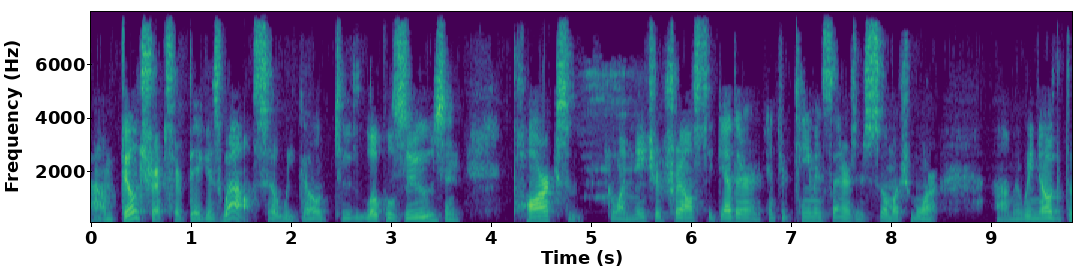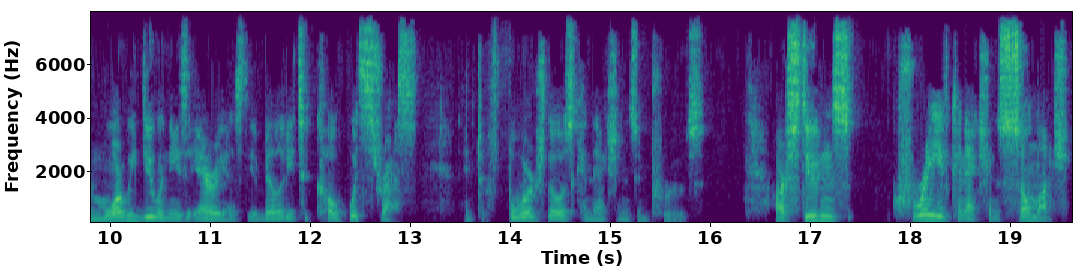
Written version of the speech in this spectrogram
Um, field trips are big as well. So we go to local zoos and parks, we go on nature trails together, and entertainment centers. There's so much more. Um, and we know that the more we do in these areas, the ability to cope with stress and to forge those connections improves. Our students crave connections so much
